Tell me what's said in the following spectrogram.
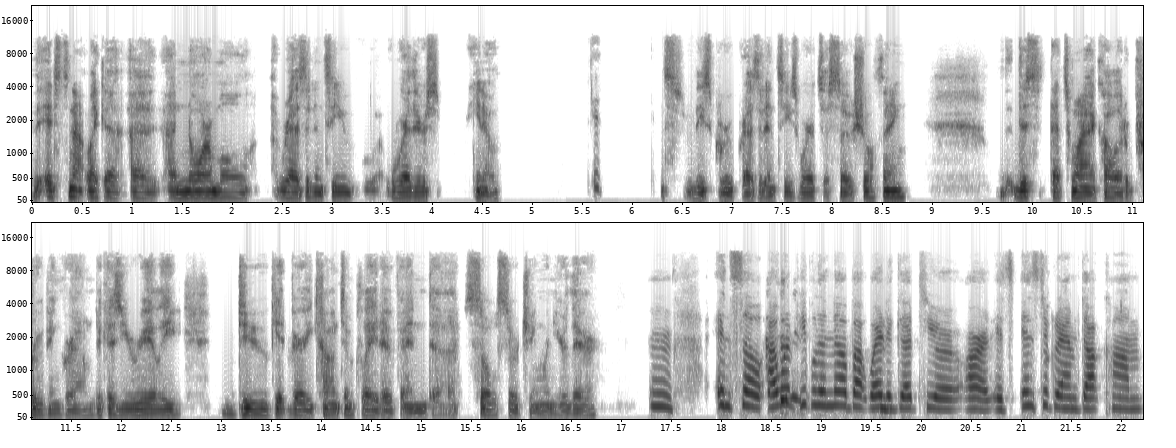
it's not like a, a, a, normal residency where there's you know these group residencies where it's a social thing this that's why i call it a proving ground because you really do get very contemplative and uh, soul searching when you're there mm. And so I want people to know about where to go to your art. It's Instagram.com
